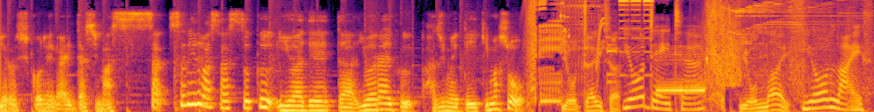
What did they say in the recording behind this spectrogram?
よろしくお願いいたします。さあ、それでは早速、Your Data, Your Life 始めていきましょう。Your data, Your data, your life. your life.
